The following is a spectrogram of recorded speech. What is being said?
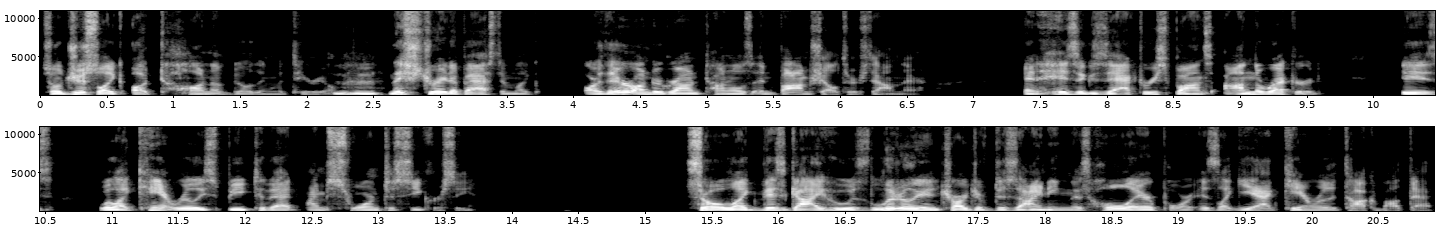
So just like a ton of building material. Mhm. And they straight up asked him, like, are there underground tunnels and bomb shelters down there? And his exact response on the record is, well, I can't really speak to that. I'm sworn to secrecy. So, like, this guy who is literally in charge of designing this whole airport is like, yeah, I can't really talk about that.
